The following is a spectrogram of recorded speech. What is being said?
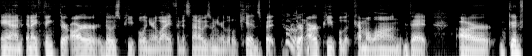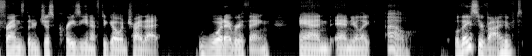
And and I think there are those people in your life, and it's not always when you're little kids, but Totally. there are people that come along that are good friends that are just crazy enough to go and try that whatever thing. And and you're like oh well they survived.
